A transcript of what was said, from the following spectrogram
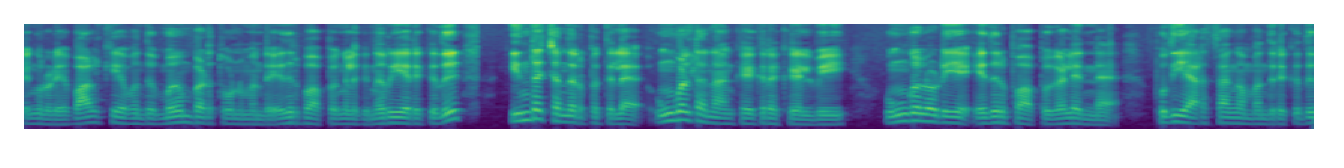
எங்களுடைய வாழ்க்கையை வந்து மேம்படுத்தணும் என்ற எதிர்பார்ப்பு எங்களுக்கு நிறைய இருக்குது. இந்த சந்தர்ப்பத்தில் உங்கள்கிட்ட நான் கேட்குற கேள்வி உங்களுடைய எதிர்பார்ப்புகள் என்ன? புதிய அரசாங்கம் வந்திருக்குது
